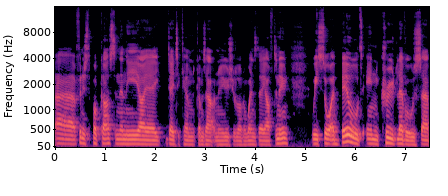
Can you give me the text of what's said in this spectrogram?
uh, finished the podcast, and then the EIA data come, comes out, and usual on a Wednesday afternoon. We saw a build in crude levels, uh,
